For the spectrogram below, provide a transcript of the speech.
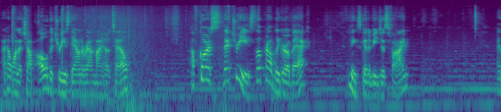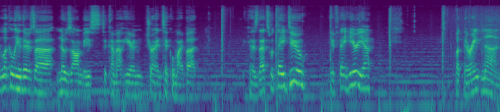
I don't want to chop all the trees down around my hotel. Of course, they're trees. They'll probably grow back. Everything's gonna be just fine. And luckily there's uh, no zombies to come out here and try and tickle my butt. Because that's what they do. if they hear you. But there ain't none.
